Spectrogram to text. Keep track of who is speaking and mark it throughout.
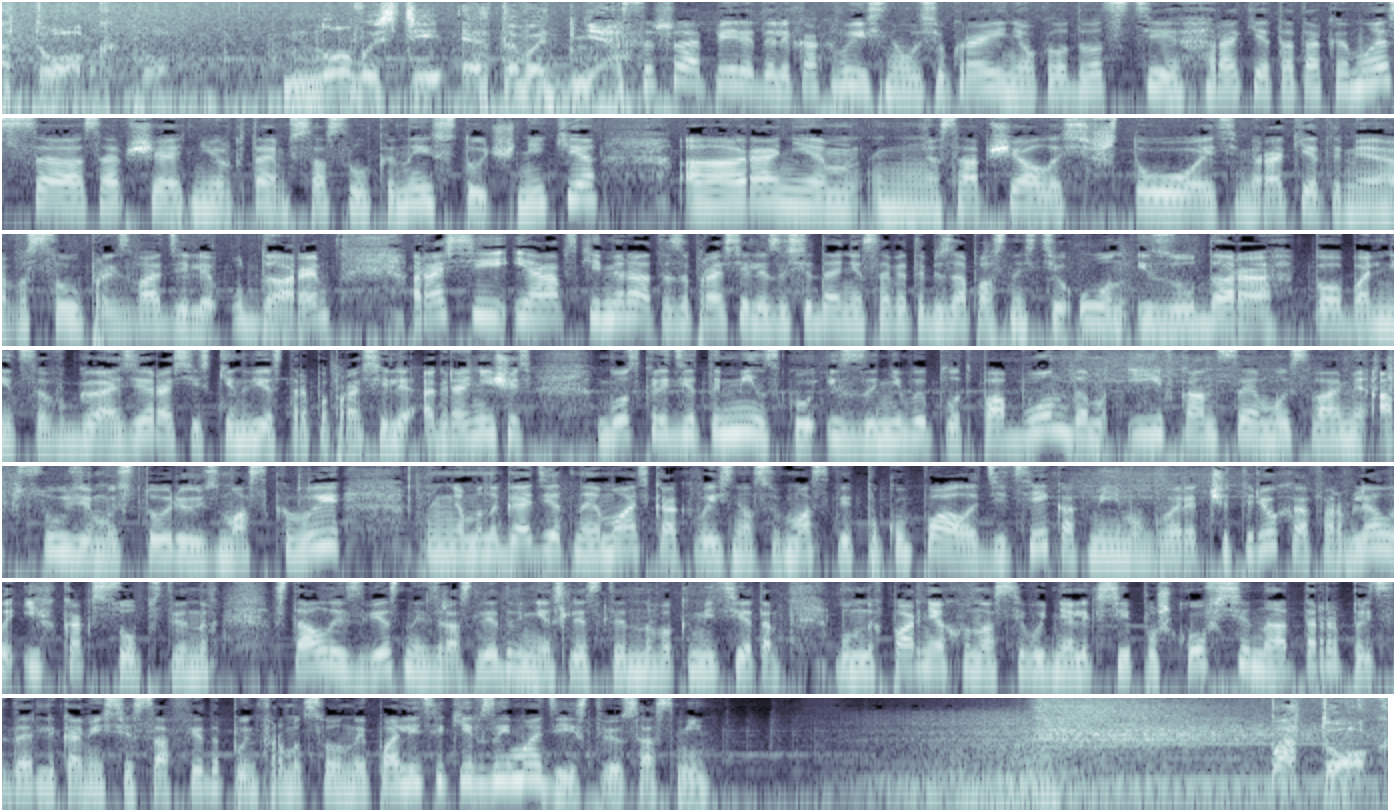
Speaker 1: Поток. Новости этого дня.
Speaker 2: США передали, как выяснилось, Украине около 20 ракет атак МС, сообщает Нью-Йорк Таймс со ссылкой на источники. А, ранее сообщалось, что этими ракетами ВСУ производили удары. Россия и Арабские Эмираты запросили заседание Совета Безопасности ООН из-за удара по больнице в Газе. Российские инвесторы попросили ограничить госкредиты Минску из-за невыплат по бондам. И в конце мы с вами обсудим историю из Москвы. Многодетная мать, как выяснилось, в Москве покупала детей, как минимум, говорят, четырех, и оформляла их как собственных. Стало известно из расследования Следственного комитета. В «Умных парнях» у нас сегодня Алексей Пушков, сенатор, председатель комиссии Софеда по информационной политике и взаимодействию со СМИ.
Speaker 1: Поток.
